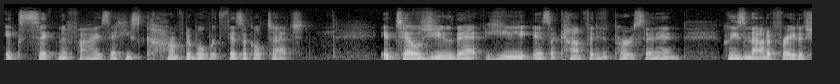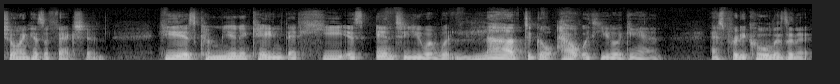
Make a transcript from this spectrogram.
it signifies that he's comfortable with physical touch. It tells you that he is a confident person and he's not afraid of showing his affection. He is communicating that he is into you and would love to go out with you again. That's pretty cool, isn't it?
